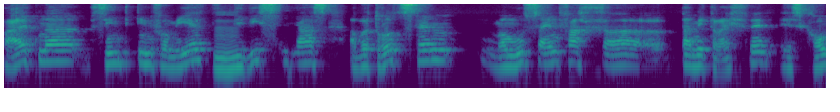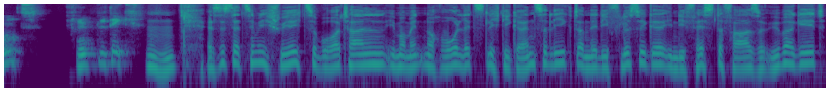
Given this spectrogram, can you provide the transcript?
Partner sind informiert, mhm. die wissen das, aber trotzdem, man muss einfach äh, damit rechnen, es kommt knüppeldick. Mhm. Es ist ja ziemlich schwierig zu beurteilen im Moment noch, wo letztlich die Grenze liegt, an der die flüssige in die feste Phase übergeht.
